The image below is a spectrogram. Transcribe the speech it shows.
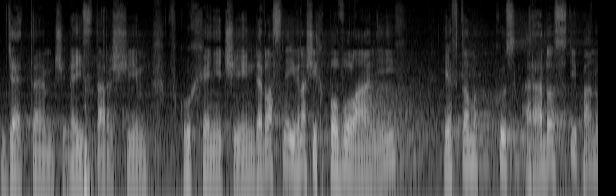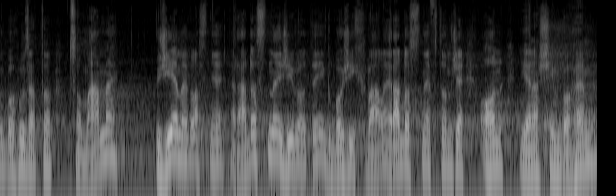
dětem či nejstarším, v kuchyni či jinde, vlastně i v našich povoláních, je v tom kus radosti Pánu Bohu za to, co máme. Žijeme vlastně radostné životy k Boží chvále, radostné v tom, že On je naším Bohem.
